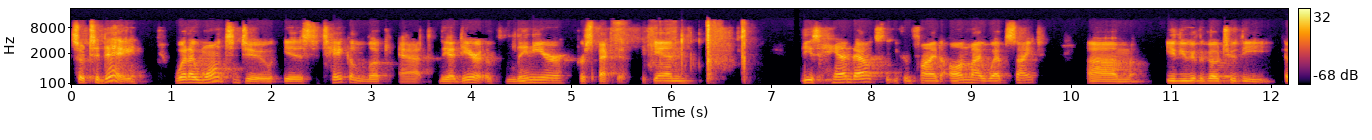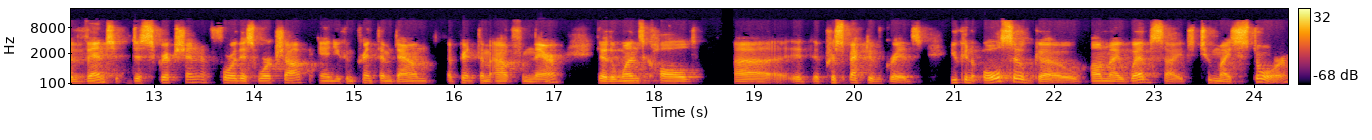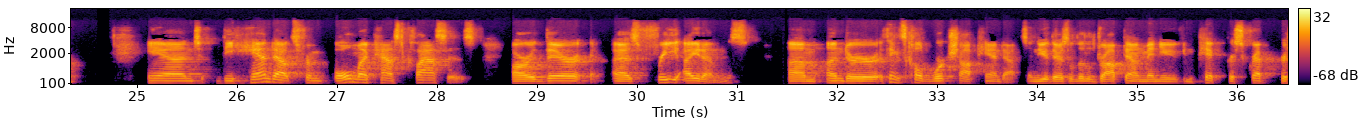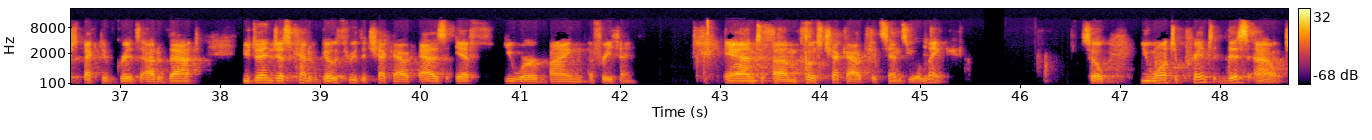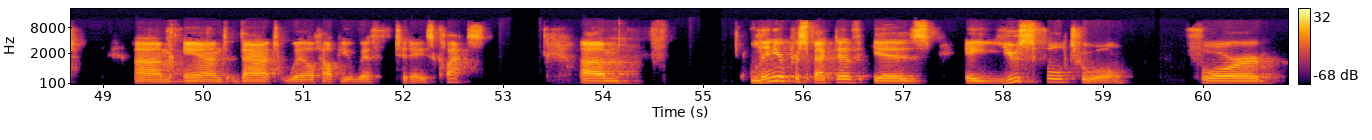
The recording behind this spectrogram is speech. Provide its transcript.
So today, what I want to do is to take a look at the idea of linear perspective. Again, these handouts that you can find on my website, um, either you either go to the event description for this workshop and you can print them down, uh, print them out from there. They're the ones called uh, perspective grids. You can also go on my website to my store and the handouts from all my past classes are there as free items um, under, I think it's called workshop handouts. And you, there's a little drop down menu. You can pick perspective grids out of that. You then just kind of go through the checkout as if you were buying a free thing. And um, post checkout, it sends you a link. So you want to print this out um, and that will help you with today's class. Um, linear perspective is a useful tool for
